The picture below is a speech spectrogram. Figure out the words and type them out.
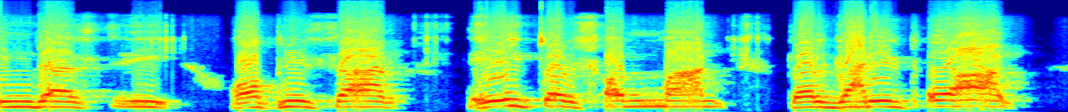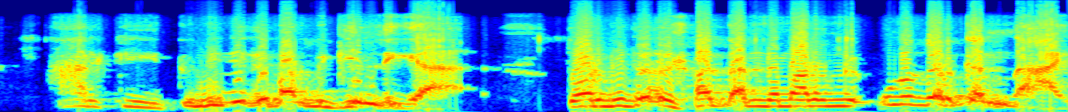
ইন্ডাস্ট্রি অফিসার এই তোর সম্মান, তোর গাড়ির ঠোয়াক আর কি তুমি যেতে পারবি কি লিগা? তোর ভিতরে শয়তান মারানোর কোনো দরকার নাই।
